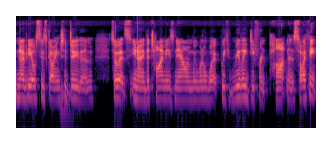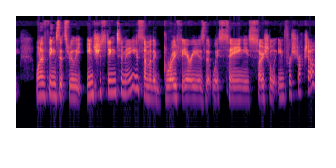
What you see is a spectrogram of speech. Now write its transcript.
nobody else is going to do them. So it's, you know, the time is now and we want to work with really different partners. So I think one of the things that's really interesting to me is some of the growth areas that we're seeing is social infrastructure,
